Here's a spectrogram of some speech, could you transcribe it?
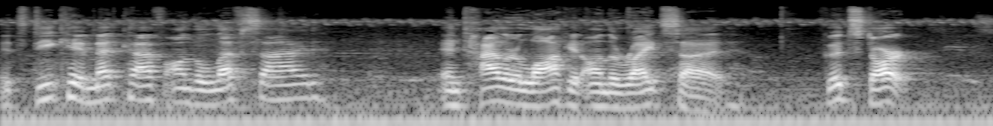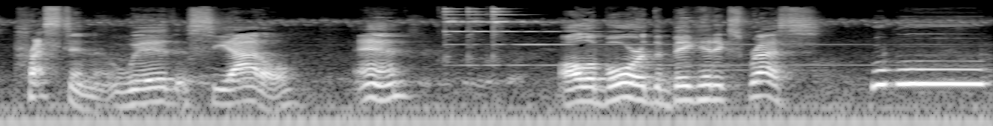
It's DK Metcalf on the left side and Tyler Lockett on the right side. Good start. Preston with Seattle. And all aboard the Big Hit Express. Whoop whoop.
